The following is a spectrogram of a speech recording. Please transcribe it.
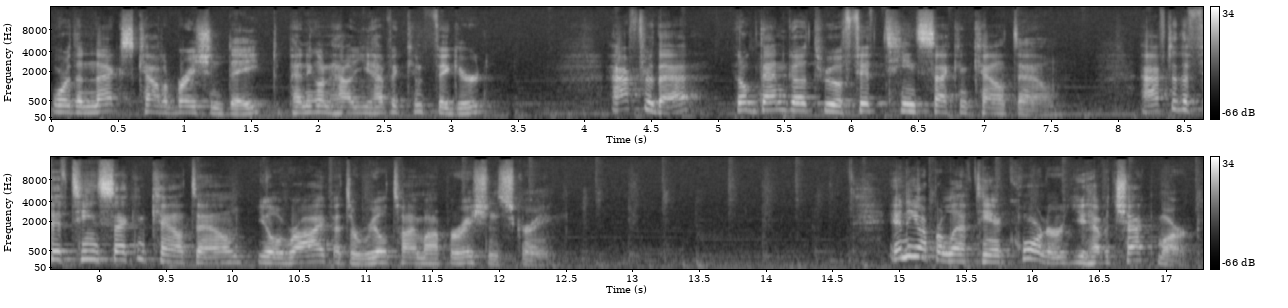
or the next calibration date depending on how you have it configured. After that, it'll then go through a 15 second countdown. After the 15 second countdown, you'll arrive at the real-time operation screen. In the upper left-hand corner, you have a check mark.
